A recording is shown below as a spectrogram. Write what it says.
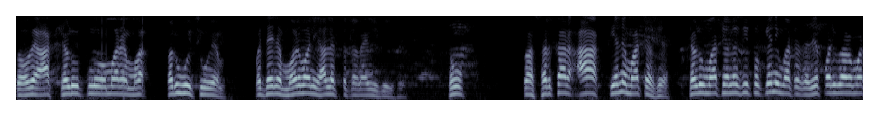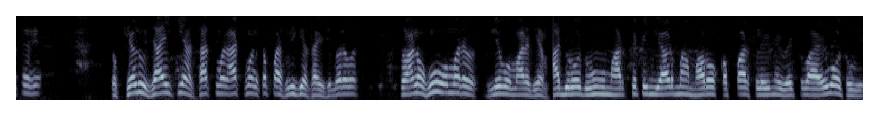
તો હવે આ ખેડૂતનું અમારે કરવું છું એમ. બધાને મળવાની હાલત તટણ આવી ગઈ છે. શું તો આ સરકાર આ કેને માટે છે? ખેડૂત માટે નથી તો કેની માટે છે? વેપારીવાળો માટે છે? તો ખેડૂત જાય ક્યાં? સાતમણ, આઠમણ કપાસ વીઘે થાય છે, બરાબર? તો આનો હું અમારે લેવો મારે એમ? આજ રોજ હું માર્કેટિંગ યાર્ડમાં મારો કપાસ લઈને વેચવા આવ્યો છું.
